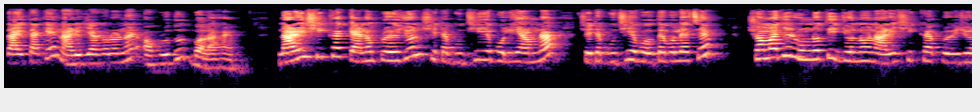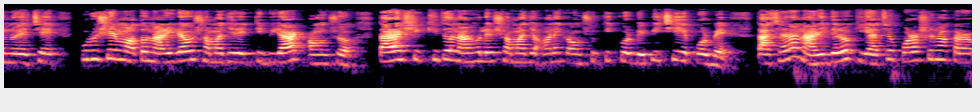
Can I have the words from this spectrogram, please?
তাই তাকে নারী জাগরণের অগ্রদূত বলা হয়। নারী শিক্ষা কেন প্রয়োজন সেটা বুঝিয়ে বলি আমরা। সেটা বুঝিয়ে বলতে বলেছে সমাজের উন্নতির জন্য নারী শিক্ষার প্রয়োজন রয়েছে। পুরুষের মতো নারীরাও সমাজের একটি বিরাট অংশ। তারা শিক্ষিত না হলে সমাজে অনেক অংশ কি করবে, পিছিয়ে পড়বে। তাছাড়া নারীদেরও কি আছে? পড়াশোনা করার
